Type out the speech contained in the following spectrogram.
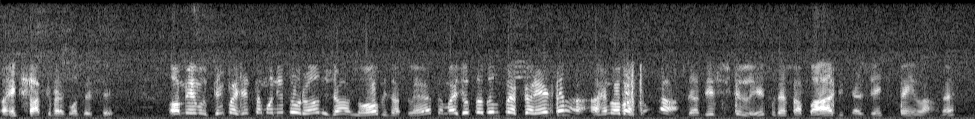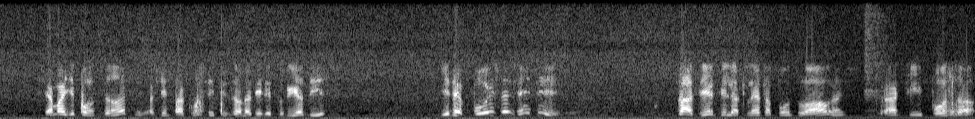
a gente sabe que vai acontecer. Ao mesmo tempo, a gente está monitorando já novos atletas, mas eu estou dando preferência à, renovação da, desse esqueleto, dessa base que a gente tem lá, né? Isso é mais importante, a gente está conscientizando a diretoria disso. E depois a gente trazer aquele atleta pontual, né? Para que possa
